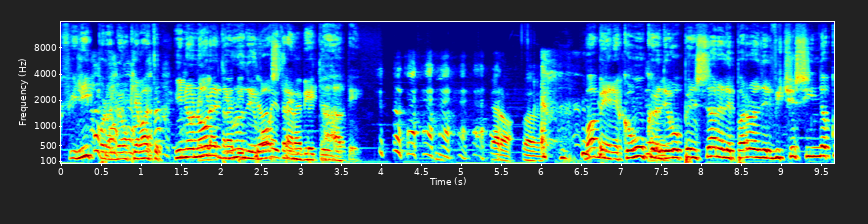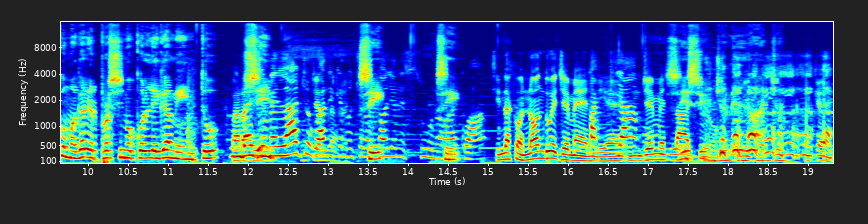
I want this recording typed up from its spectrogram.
Filippo l'abbiamo chiamato in onore di uno dei vostri sarebbe invitati. Però, vabbè. Va bene, comunque Vabbè. devo pensare alle parole del vice sindaco, magari al prossimo collegamento. Un bel Sì. gemellaggio, guardi che non ce Sì. lo toglie nessuno Sì. eh, qua. Sindaco, non due gemelli, eh, un gemellaggio. Sì, sì, un gemellaggio. Ok.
